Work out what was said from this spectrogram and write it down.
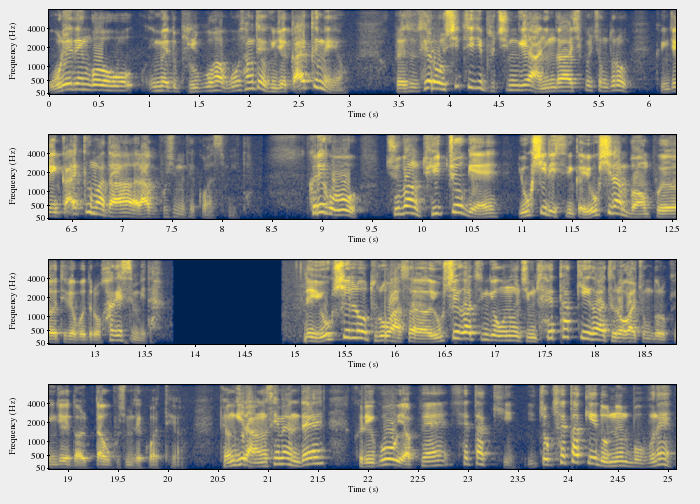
오래된 거임에도 불구하고 상태가 굉장히 깔끔해요. 그래서 새로 CTG 붙인 게 아닌가 싶을 정도로 굉장히 깔끔하다라고 보시면 될 것 같습니다. 그리고 주방 뒤쪽에 욕실이 있으니까 욕실 한번 보여드려 보도록 하겠습니다. 네, 욕실로 들어왔어요. 욕실 같은 경우는 지금 세탁기가 들어갈 정도로 굉장히 넓다고 보시면 될 것 같아요. 변기랑 세면대, 그리고 옆에 세탁기. 이쪽 세탁기 놓는 부분에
